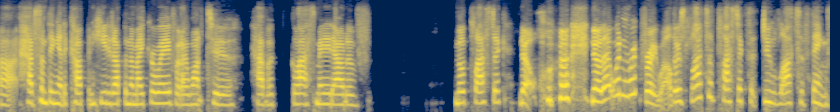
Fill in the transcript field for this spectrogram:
uh, have something in a cup and heat it up in the microwave? Would I want to have a glass made out of milk plastic? No, no, that wouldn't work very well. There's lots of plastics that do lots of things.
